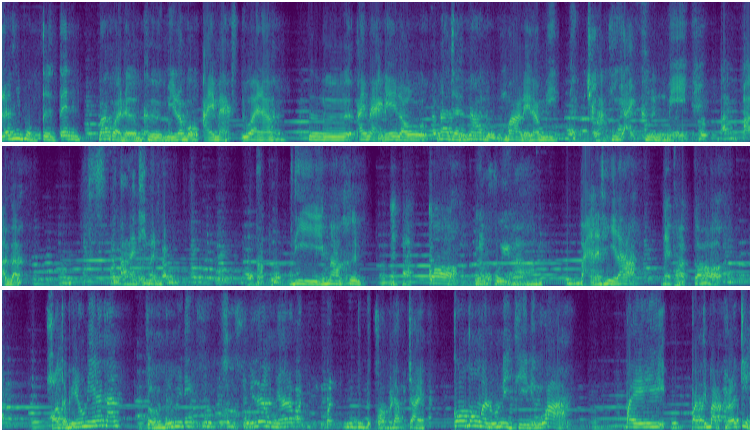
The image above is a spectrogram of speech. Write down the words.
และที่ผมตื่นเต้นมากกว่าเดิม คือมีระบบ IMAX ด้วยนะ คือ iMac นี่เราน่าจะน่าดูมากเลยนะ มีฉากที่ใหญ่ขึ้น มีอะอะแบบ อะไรที่มันแบบดีมากขึ้นนะครับ ก็เราคุยมา 8 นาทีแล้วนะครับ ก็พอแต่เพียงเท่านี้แล้วกันจบเพียงเท่านี้คือคุยเรื่องเนี้ยแล้วมันมันมีความประทับใจ ก็ต้องมาลุ้นอีกทีหนึ่งว่า ไปปฏิบัติภารกิจ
